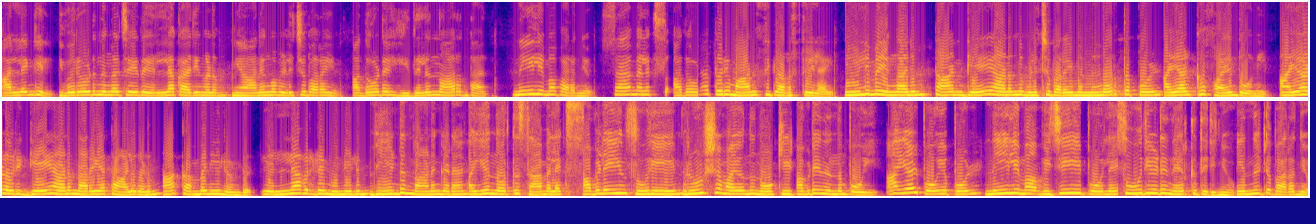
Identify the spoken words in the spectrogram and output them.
അല്ലെങ്കിൽ ഇവരോട് നിങ്ങൾ ചെയ്ത എല്ലാ കാര്യങ്ങളും ഞാനങ്ങ് വിളിച്ചു പറയും. അതോടെ ഇതിലും നാറും താൻ. നീലിമ പറഞ്ഞു. സാം അലക്സ് അതോടൊരു മാനസികാവസ്ഥയിലായി. നീലിമ എങ്ങാനും താൻ ഗേ ആണെന്ന് വിളിച്ചു പറയുമെന്ന് ഓർത്തപ്പോൾ അയാൾക്ക് ഭയം തോന്നി. അയാൾ ഒരു ഗേ ആണെന്ന് അറിയാത്ത ആളുകളും ആ കമ്പനിയിലുണ്ട്. എല്ലാവരുടെ മുന്നിലും വീണ്ടും നാണം കെടാൻ അയ്യെന്നോർത്ത് സാം അലക്സ് അവളെയും സൂര്യയെയും രൂക്ഷമായി ഒന്ന് നോക്കി അവിടെ നിന്നും പോയി. അയാൾ പോയപ്പോൾ നീലിമ വിജയെ പോലെ സൂര്യയുടെ നേർക്ക് തിരിഞ്ഞു. എന്നിട്ട് പറഞ്ഞു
